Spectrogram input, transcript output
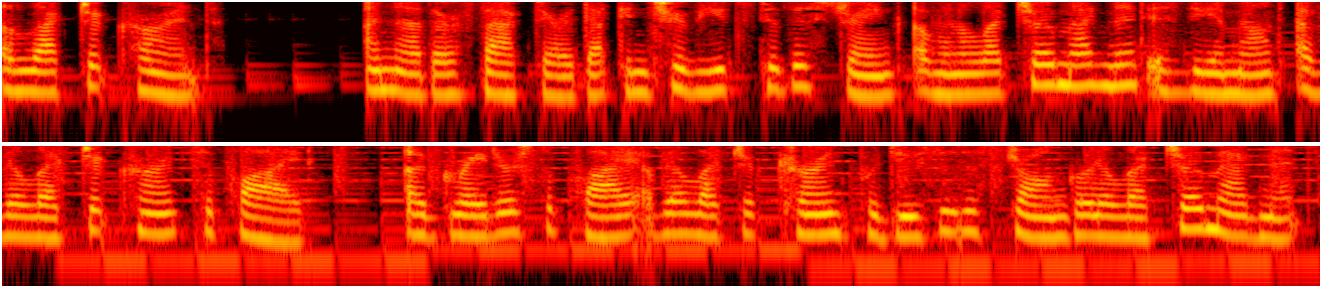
Electric current. Another factor that contributes to the strength of an electromagnet is the amount of electric current supplied. A greater supply of electric current produces a stronger electromagnet.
